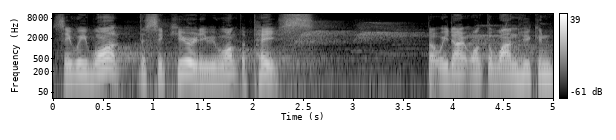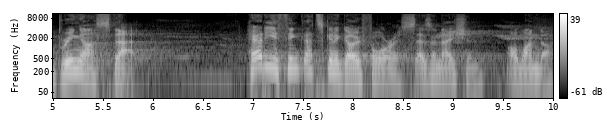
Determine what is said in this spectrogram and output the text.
See, we want the security, we want the peace, but we don't want the one who can bring us that. How do you think that's going to go for us as a nation? I wonder.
